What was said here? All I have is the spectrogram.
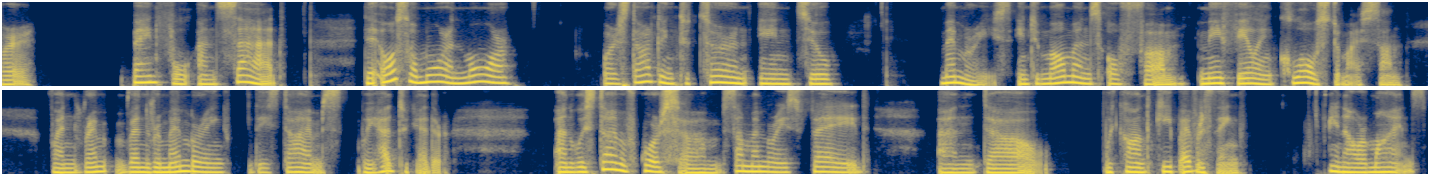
were painful and sad, they also more and more were starting to turn into memories, into moments of um, me feeling close to my son when, rem- when remembering these times we had together. And with time, of course, um, some memories fade and uh, we can't keep everything in our minds.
